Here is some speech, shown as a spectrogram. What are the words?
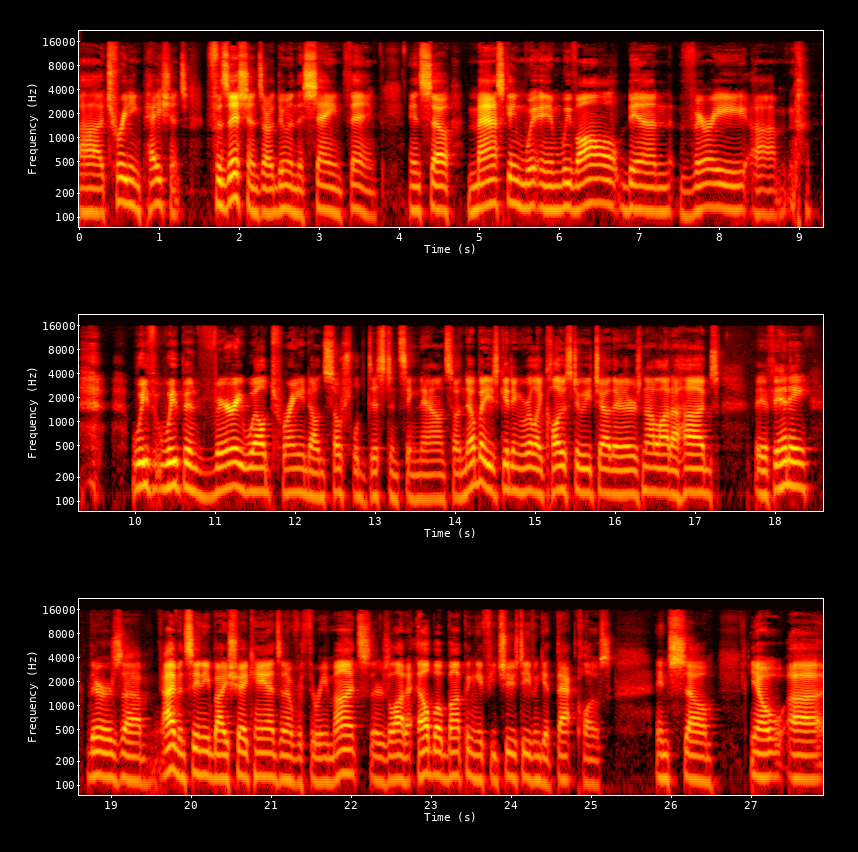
uh, treating patients. Physicians are doing the same thing. And so, masking, and we've all been very, um, we've we've been very well trained on social distancing now, and so nobody's getting really close to each other. There's not a lot of hugs, if any. There's uh, I haven't seen anybody shake hands in over three months. There's a lot of elbow bumping if you choose to even get that close, and so you know uh,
